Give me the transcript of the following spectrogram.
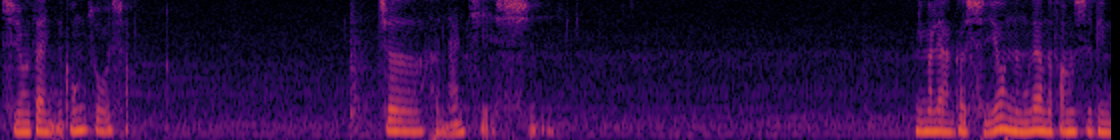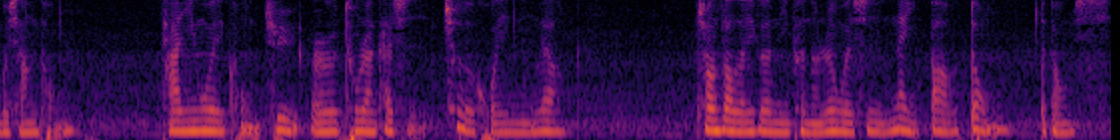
使用在你的工作上。这很难解释。你们两个使用能量的方式并不相同。他因为恐惧而突然开始撤回能量，创造了一个你可能认为是内爆动的东西，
